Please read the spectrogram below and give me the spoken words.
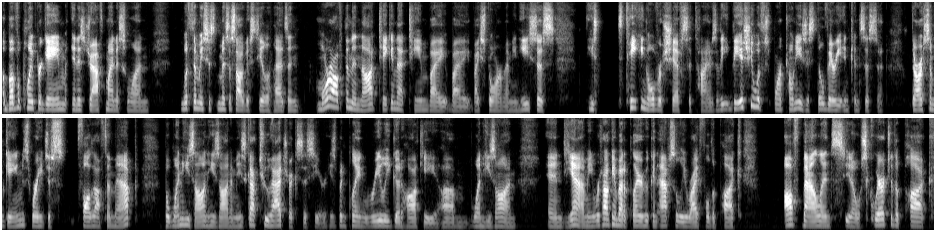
above a point per game in his draft minus one with the Mississauga Steelheads, and more often than not, taking that team by by by storm. I mean, he's just he's taking over shifts at times. The the issue with Martone is he's still very inconsistent. There are some games where he just falls off the map, but when he's on, he's on. I mean, he's got two hat tricks this year. He's been playing really good hockey um, when he's on. And yeah, I mean, we're talking about a player who can absolutely rifle the puck off balance, you know, square to the puck,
